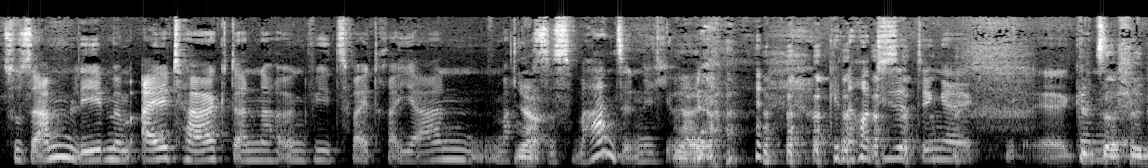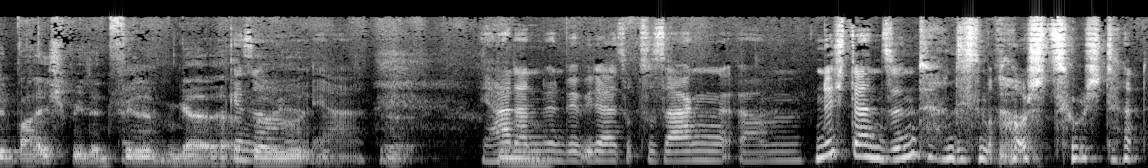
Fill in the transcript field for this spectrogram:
Zusammenleben im Alltag dann nach irgendwie zwei, drei Jahren macht ja. das wahnsinnig. Ja, ja. genau diese Dinge. Äh, Gibt es ja schöne Beispiele in Filmen. Gell? Genau, also, ja. Ja, dann, mhm. wenn wir wieder sozusagen ähm, nüchtern sind in diesem Rauschzustand,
